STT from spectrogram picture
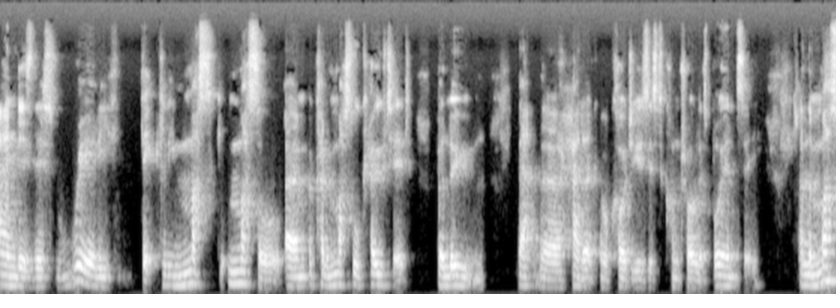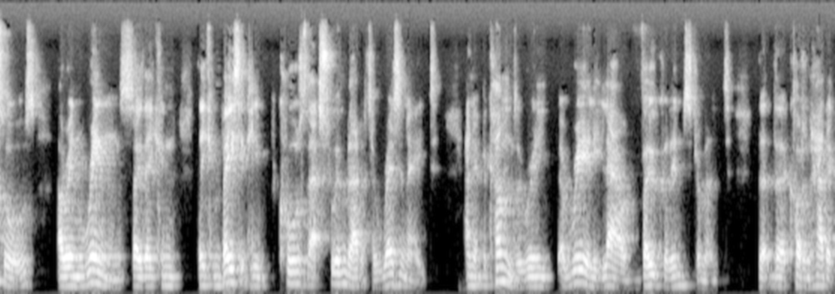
and is this really thickly mus- muscle, um, a kind of muscle coated balloon that the haddock or cod uses to control its buoyancy, and the muscles are in rings, so they can they can basically cause that swim bladder to resonate, and it becomes a really a really loud vocal instrument that the cod and haddock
